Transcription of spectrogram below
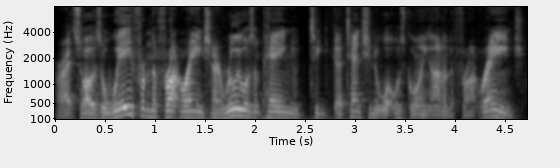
All right, so I was away from the front range, and I really wasn't paying to, attention to what was going on in the front range.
